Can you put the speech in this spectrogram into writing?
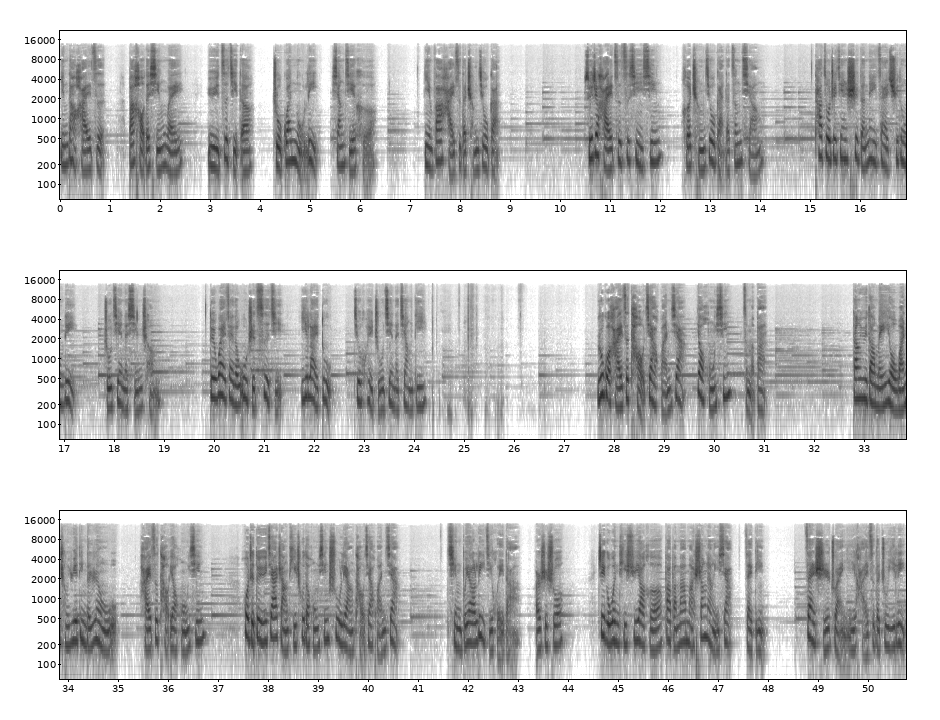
引导孩子把好的行为与自己的主观努力相结合，引发孩子的成就感。随着孩子自信心和成就感的增强，他做这件事的内在驱动力逐渐的形成。对外在的物质刺激依赖度就会逐渐的降低。如果孩子讨价还价要红星怎么办？当遇到没有完成约定的任务，孩子讨要红星，或者对于家长提出的红星数量讨价还价，请不要立即回答，而是说这个问题需要和爸爸妈妈商量一下再定。暂时转移孩子的注意力。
